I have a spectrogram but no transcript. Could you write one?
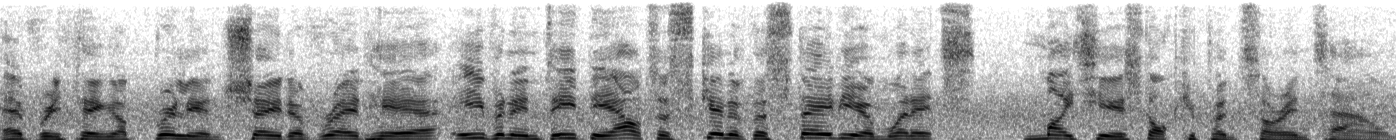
Everything a brilliant shade of red here, even indeed the outer skin of the stadium when its mightiest occupants are in town.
